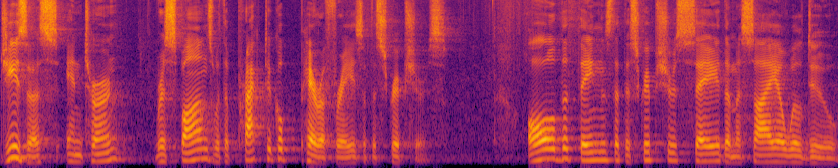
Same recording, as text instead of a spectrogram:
Jesus, in turn, responds with a practical paraphrase of the scriptures. All the things that the scriptures say the Messiah will do,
